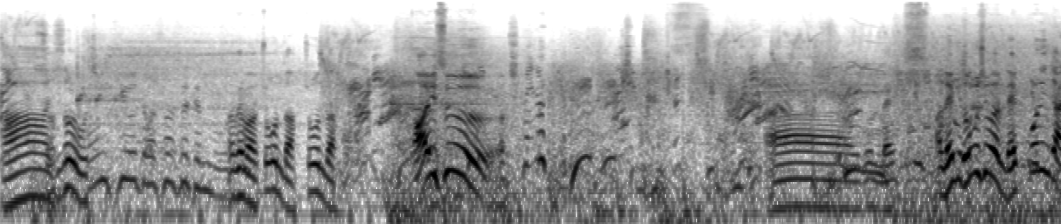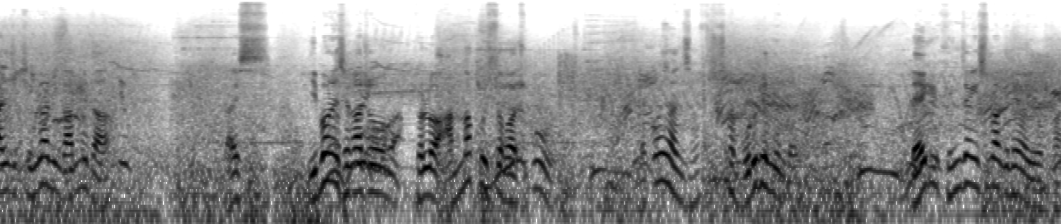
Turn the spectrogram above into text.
아 이걸 못 잡아 상대방 쪼은다 쪼은다. 나이스! 아 이건 렉아 렉이 너무 심한 렉볼인지 아닌지 긴감인가 합니다. 나이스. 이번에 제가 좀 별로 안 맞고 있어가지고 렉권인지 아닌지 솔직히 잘 모르겠는데 렉이 굉장히 심하긴 해요 이번 판.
